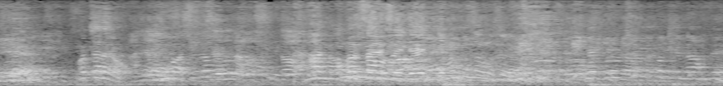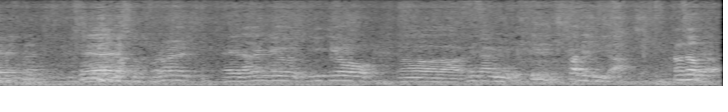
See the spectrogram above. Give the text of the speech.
네. 맞잖아요. 세분 남았습니다. 한분 남았어 이제. 한분 남았어요. 네. 네. 오늘 네, 남양주 이기호 어, 회장님 축하드립니다. 감사합니다. 네,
